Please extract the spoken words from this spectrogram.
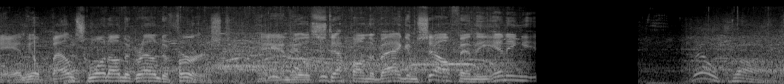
And he'll bounce one on the ground to first. And he'll step on the bag himself, and the inning. Beltran.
